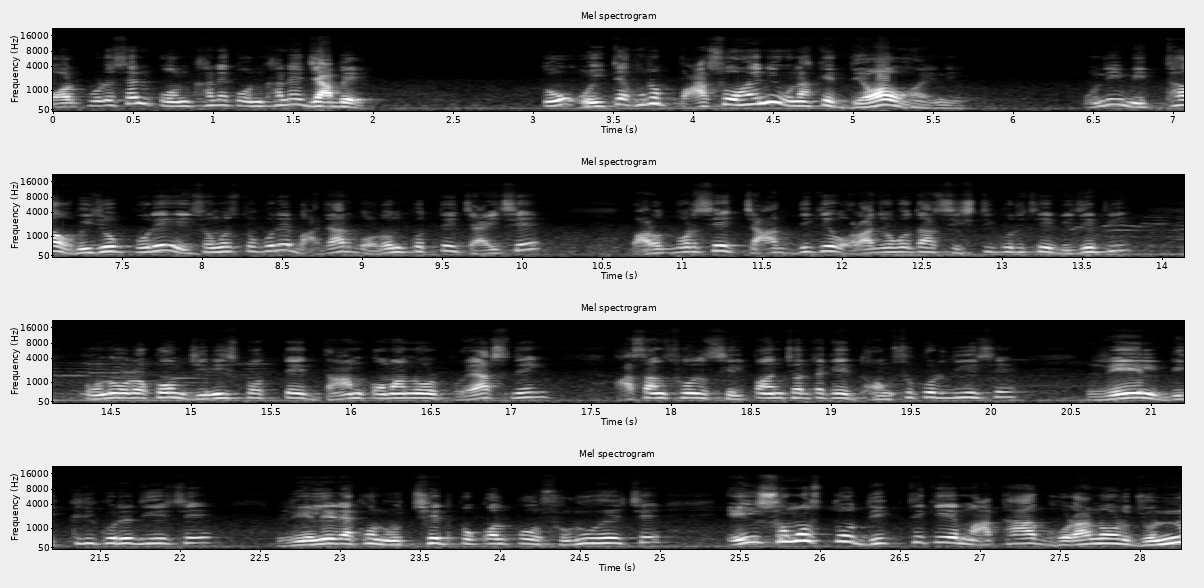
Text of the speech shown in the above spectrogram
কর্পোরেশন কোনখানে কোনখানে যাবে। তো ওইটা এখনও পাসও হয়নি ওনাকে দেওয়াও হয়নি। উনি মিথ্যা অভিযোগ করে এই সমস্ত করে বাজার গরম করতে চাইছে। ভারতবর্ষে চারদিকে অরাজকতা সৃষ্টি করেছে বিজেপি। কোনো রকম জিনিসপত্রের দাম কমানোর প্রয়াস নেই। আসানসোল শিল্পাঞ্চলটাকে ধ্বংস করে দিয়েছে, রেল বিক্রি করে দিয়েছে, রেলের এখন উচ্ছেদ প্রকল্প শুরু হয়েছে। এই সমস্ত দিক থেকে মাথা ঘোরানোর জন্য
